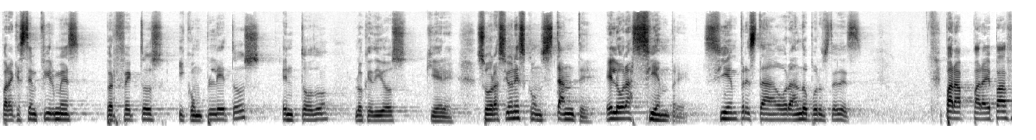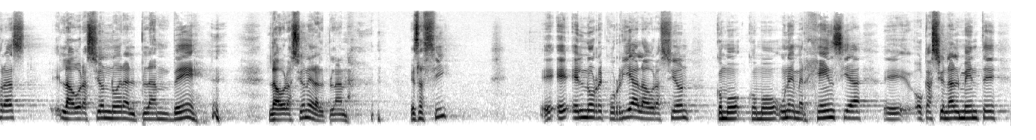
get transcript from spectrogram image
para que estén firmes, perfectos y completos en todo lo que Dios quiere. Su oración es constante. Él ora siempre. Siempre está orando por ustedes. Para, para Epafras, la oración no era el plan B. La oración era el plan. Es así. E, e, él no recurría a la oración como, como una emergencia eh, ocasionalmente,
